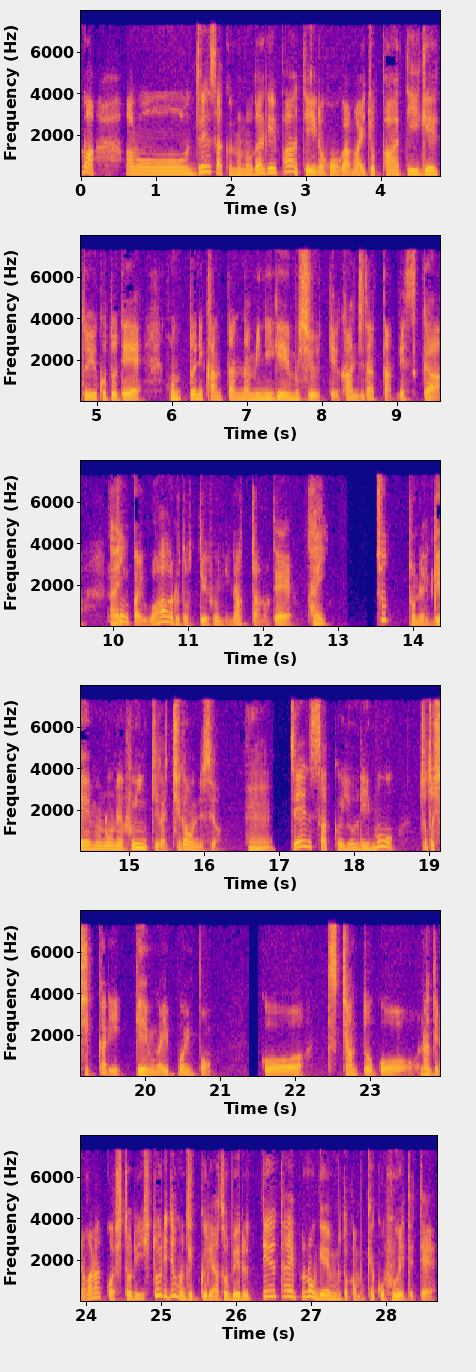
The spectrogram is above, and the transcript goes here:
まあ、あのー前作の野田ゲーパーティーの方が、まあ一応パーティーゲーということで、本当に簡単なミニゲーム集っていう感じだったんですが、はい今。回ワールドっていう風になったので、はい。ちょっとね、ゲームのね、雰囲気が違うんですよ。うん。前作よりも、ちょっとしっかりゲームが一本一本、こう、つちゃんとこう、なんていうのかな、こう一人、一人でもじっくり遊べるっていうタイプのゲームとかも結構増えてて、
